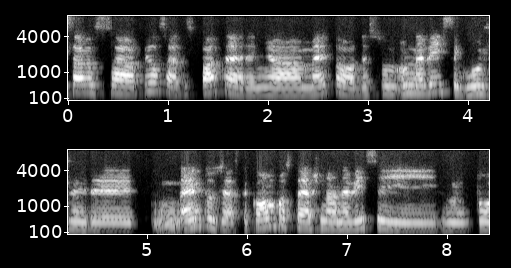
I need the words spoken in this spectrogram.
savas uh, pilsētas patēriņa metodes, un, un ne visi gluži ir entuziasti kompostēšanā, ne visi to,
